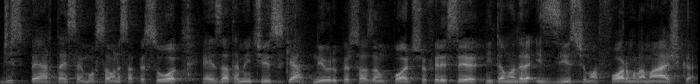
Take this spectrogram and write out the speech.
desperta essa emoção nessa pessoa? É exatamente isso que a neuropersuasão pode te oferecer. Então, André, existe uma fórmula mágica?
